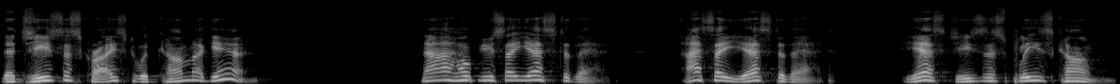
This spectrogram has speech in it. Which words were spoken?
that Jesus Christ would come again? Now, I hope you say yes to that. I say yes to that. Yes, Jesus, please come.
